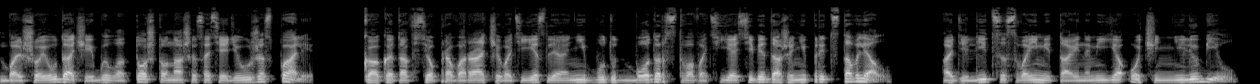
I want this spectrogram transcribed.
Большой удачей было то, что наши соседи уже спали. Как это все проворачивать, если они будут бодрствовать, я себе даже не представлял. А делиться своими тайнами я очень не любил.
